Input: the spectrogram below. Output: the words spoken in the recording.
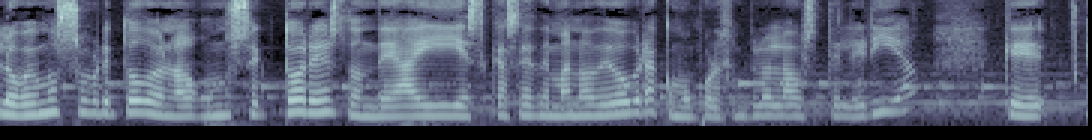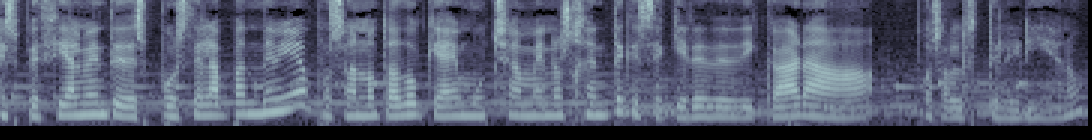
Lo vemos sobre todo en algunos sectores donde hay escasez de mano de obra, como por ejemplo la hostelería, que especialmente después de la pandemia pues ha notado que hay mucha menos gente que se quiere dedicar a, pues, a la hostelería. ¿no?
